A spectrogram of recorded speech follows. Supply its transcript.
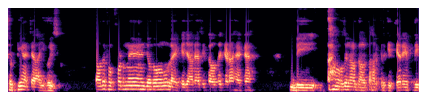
ਛੁੱਟੀਆਂ 'ਚ ਆਈ ਹੋਈ ਸੀ। ਤਾਂ ਉਹਦੇ ਫੁੱਫੜ ਨੇ ਜਦੋਂ ਉਹਨੂੰ ਲੈ ਕੇ ਜਾ ਰਿਹਾ ਸੀ, ਤਾਂ ਉਹਦੇ ਜਿਹੜਾ ਹੈਗਾ ਵੀ ਉਹਦੇ ਨਾਲ ਗਲਤ ਹਰਕਤ ਕੀਤੀ ਹੈ ਰੇਪ ਦੀ,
